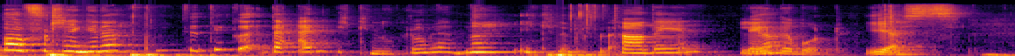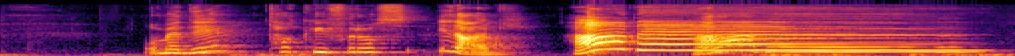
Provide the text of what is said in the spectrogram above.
bare fortrenger det. Det, det, går- det er ikke noe problem. Nei, ikke noe problem. Ta det inn, legg Ja. det bort. Yes. Og med det takker vi for oss i dag. Ha det! Ha det!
